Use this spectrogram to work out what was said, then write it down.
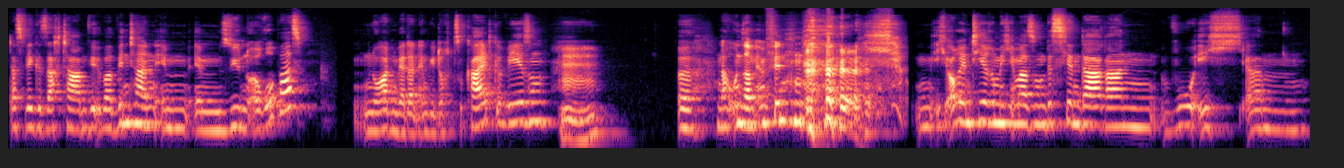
dass wir gesagt haben, wir überwintern im, im Süden Europas Norden wäre dann irgendwie doch zu kalt gewesen. Mhm. Äh, nach unserem Empfinden. ich orientiere mich immer so ein bisschen daran, wo ich ähm,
